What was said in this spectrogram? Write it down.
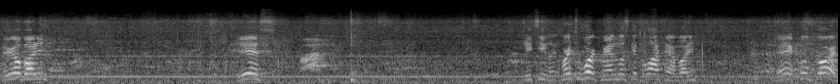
Here you go, buddy. Yes. JT, right to work, man. Let's get the lockdown, buddy. Hey, close guard.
